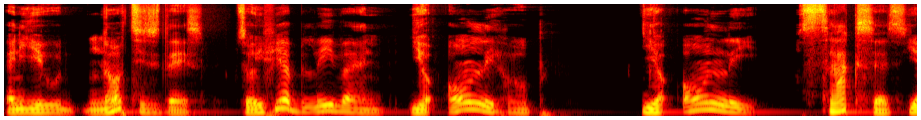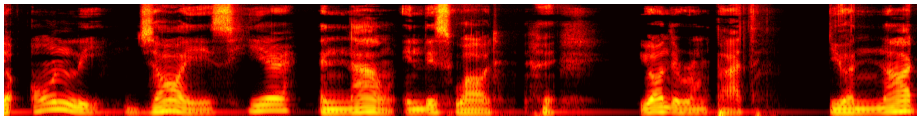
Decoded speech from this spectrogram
and you would notice this. So if you're a believer and your only hope, your only success, your only joy is here and now in this world, you're on the wrong path. You are not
